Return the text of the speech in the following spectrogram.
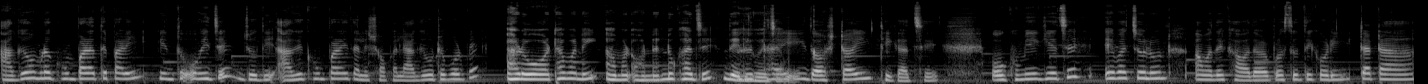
আগেও আমরা ঘুম পাড়াতে পারি কিন্তু ওই যে যদি আগে ঘুম পাড়াই তাহলে সকালে আগে উঠে পড়বে। আর ও ওঠা মানেই আমার অন্যান্য কাজে দেরি হয়ে যায়। এই দশটাই ঠিক আছে। ও ঘুমিয়ে গিয়েছে। এবার চলুন আমাদের খাওয়া দাওয়ার প্রস্তুতি করি। টাটা!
